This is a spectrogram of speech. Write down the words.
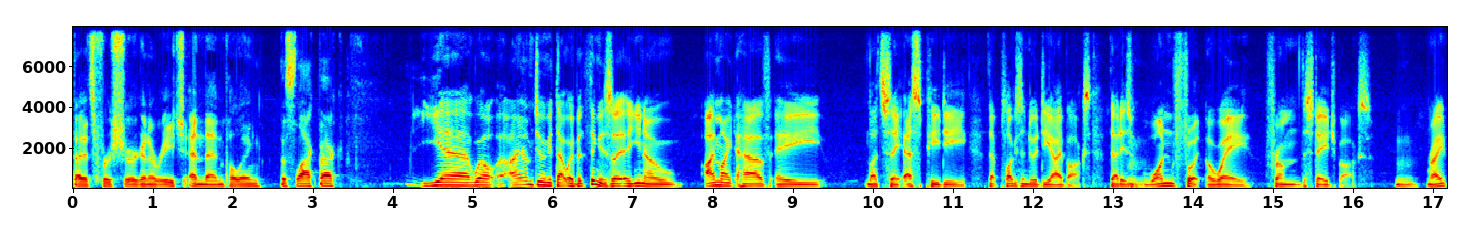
that it's for sure going to reach and then pulling the slack back? Yeah, well, I am doing it that way. But the thing is, uh, you know, I might have a, let's say, SPD that plugs into a DI box that is one foot away from the stage box, right?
